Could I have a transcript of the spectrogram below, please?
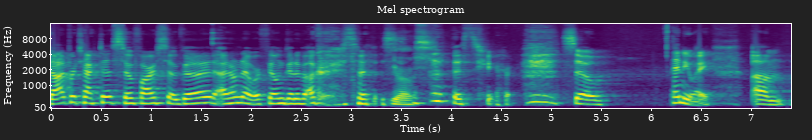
God protect us. So far, so good. I don't know. We're feeling good about Christmas. Yes. this year. So, anyway, um,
